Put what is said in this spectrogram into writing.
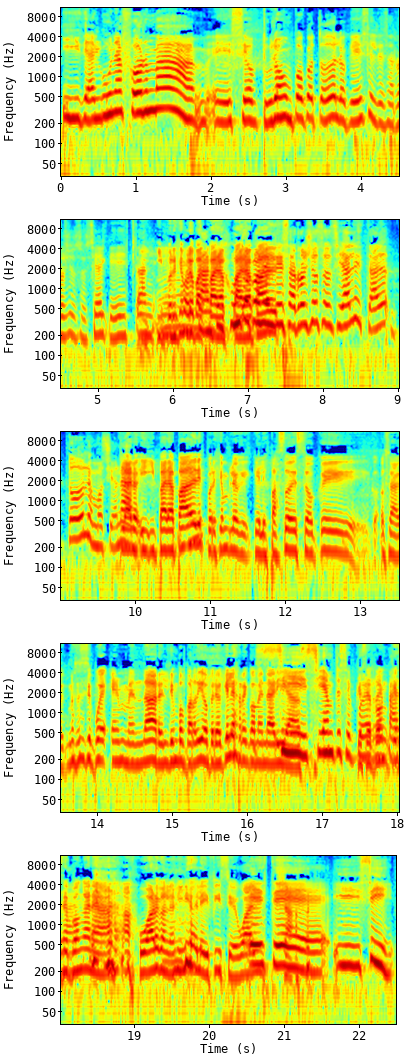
Y de alguna forma eh, se obturó un poco todo lo que es el desarrollo social que es tan y, por ejemplo para, junto con el desarrollo social está todo lo emocional. Claro y, para padres por ejemplo que, les pasó eso que o sea no sé si se puede enmendar el tiempo perdido pero qué les recomendarías sí siempre se puede que se, que se pongan a, jugar con los niños del edificio igual este y sí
